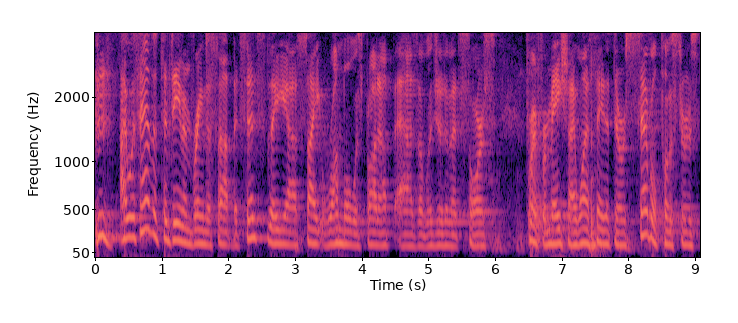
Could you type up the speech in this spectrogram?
I was hesitant to even bring this up, but since the uh, site Rumble was brought up as a legitimate source for information, I want to say that there are several posters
